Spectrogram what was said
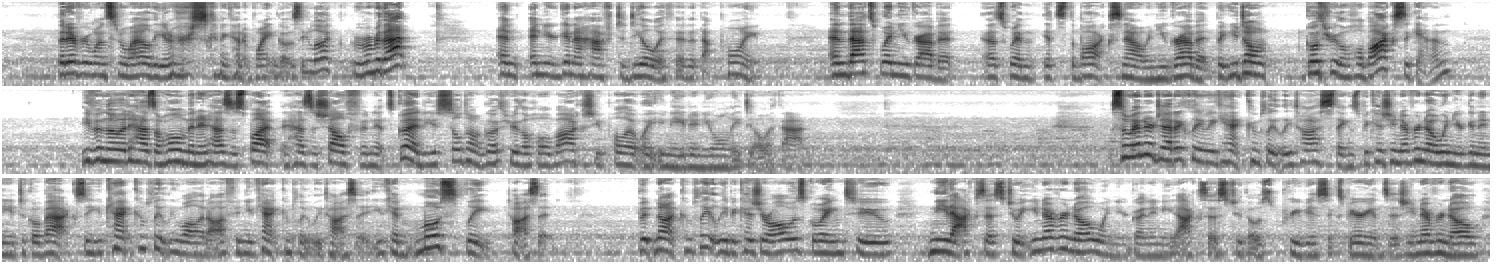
But every once in a while the universe is going to kind of point and go, "See, look, remember that?" And and you're going to have to deal with it at that point. And that's when you grab it that's when it's the box now and you grab it, but you don't go through the whole box again. Even though it has a home and it has a spot, it has a shelf and it's good, you still don't go through the whole box. You pull out what you need and you only deal with that. So, energetically, we can't completely toss things because you never know when you're going to need to go back. So, you can't completely wall it off and you can't completely toss it. You can mostly toss it, but not completely because you're always going to need access to it. You never know when you're going to need access to those previous experiences. You never know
